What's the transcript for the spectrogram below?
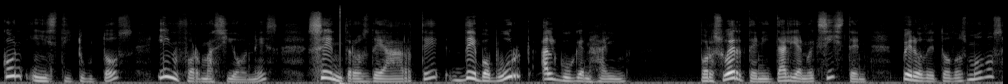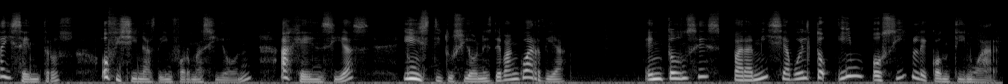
con institutos, informaciones, centros de arte, de Boburg al Guggenheim. Por suerte en Italia no existen, pero de todos modos hay centros, oficinas de información, agencias, instituciones de vanguardia. Entonces, para mí se ha vuelto imposible continuar.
